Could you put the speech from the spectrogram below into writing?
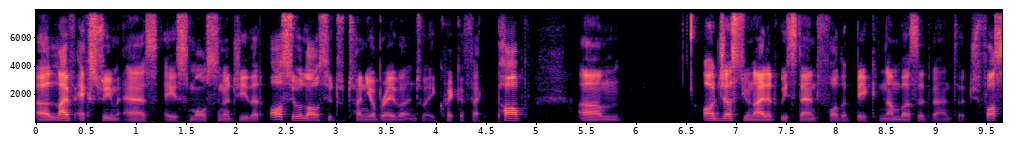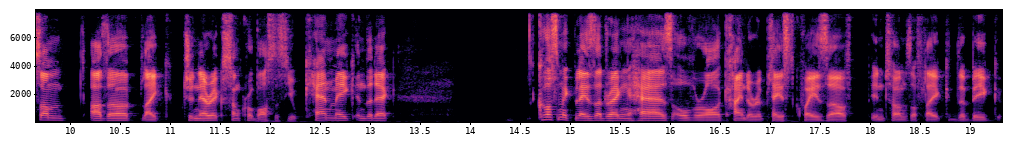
Uh, Life Extreme as a small synergy that also allows you to turn your Braver into a quick effect pop. Um, or just United, we stand for the big numbers advantage. For some other, like, generic Synchro bosses you can make in the deck, Cosmic Blazer Dragon has overall kind of replaced Quasar in terms of like the big,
